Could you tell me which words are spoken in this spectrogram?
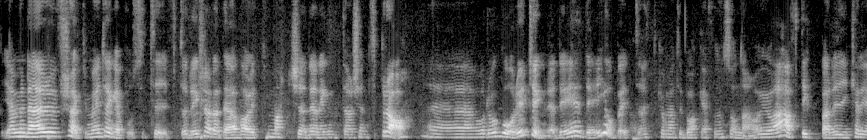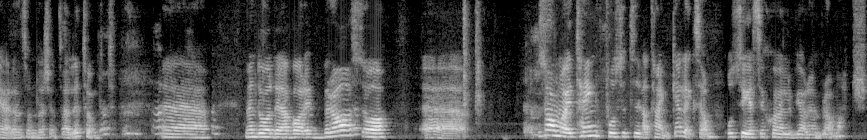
Ja men där försökte man ju tänka positivt och det är klart att det har varit matcher där det inte har känts bra. Eh, och då går det ju tyngre. Det, är- det är jobbigt att komma tillbaka från sådana. Och jag har haft dippar i karriären som det har känts väldigt tungt. Eh, men då det har varit bra så, eh, så har man ju tänkt positiva tankar liksom. Och se sig själv göra en bra match.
